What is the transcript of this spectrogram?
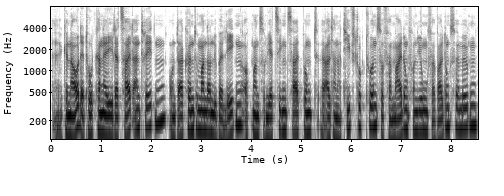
Äh, genau, der Tod kann ja jederzeit eintreten und da könnte man dann überlegen, ob man zum jetzigen Zeitpunkt äh, Alternativstrukturen zur Vermeidung von jungen Verwaltungsvermögen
